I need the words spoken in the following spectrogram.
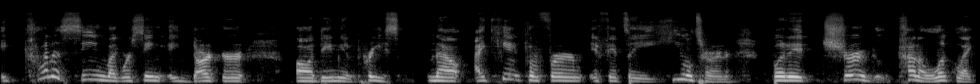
It kind of seemed like we're seeing a darker uh Damian Priest. Now, I can't confirm if it's a heel turn, but it sure kind of looked like,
